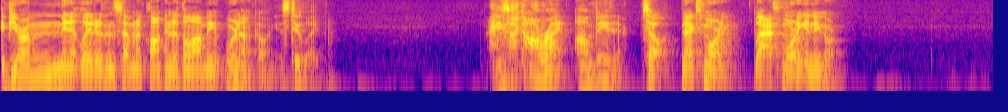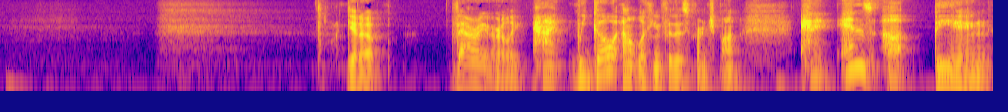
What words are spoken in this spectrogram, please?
If you're a minute later than seven o'clock into the lobby, we're not going. It's too late. And he's like, All right, I'll be there. So, next morning, last morning in New York, get up very early, and I we go out looking for this French spot, and it ends up being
